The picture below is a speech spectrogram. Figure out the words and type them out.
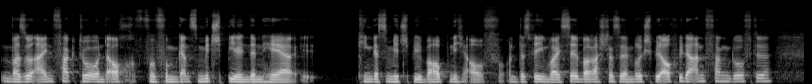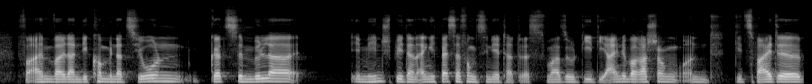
war so ein Faktor und auch vom ganzen Mitspielenden her ging das im Hinspiel überhaupt nicht auf. Und deswegen war ich sehr überrascht, dass er im Rückspiel auch wieder anfangen durfte. Vor allem, weil dann die Kombination Götze-Müller im Hinspiel dann eigentlich besser funktioniert hat. Das war so die, die eine Überraschung. Und die zweite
